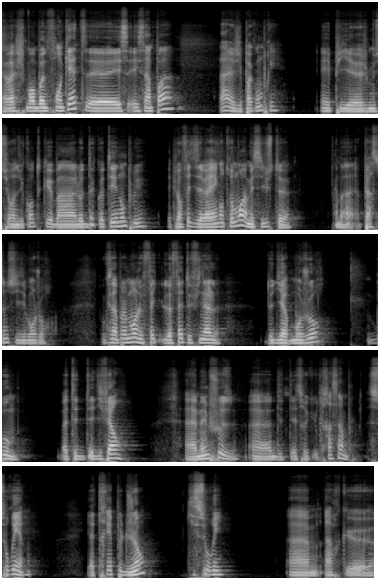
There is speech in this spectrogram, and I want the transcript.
vachement bonne franquette et, sympa, là, j'ai pas compris. Et puis, je me suis rendu compte que ben, l'autre d'à côté non plus. Et puis, en fait, ils avaient rien contre moi, mais c'est juste, ben, personne ne se disait bonjour. Donc, simplement, le fait, le fait au final de dire bonjour, boum, bah, t'es différent. Euh, même chose, euh, des, trucs ultra simples. Sourire. Il y a très peu de gens qui sourient. Euh, alors que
